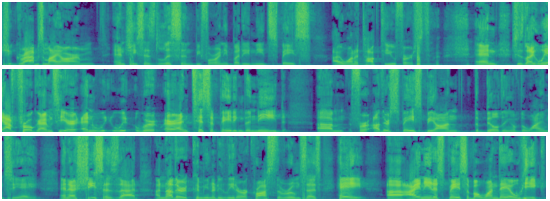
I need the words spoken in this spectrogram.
She grabs my arm, and she says, Listen, before anybody needs space, I want to talk to you first. and she's like, We have programs here, and we, we, we're, we're anticipating the need. Um, for other space beyond the building of the YMCA. And as she says that, another community leader across the room says, Hey, uh, I need a space about one day a week.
